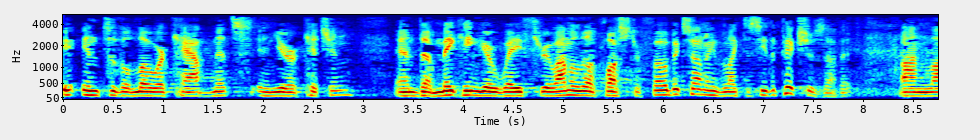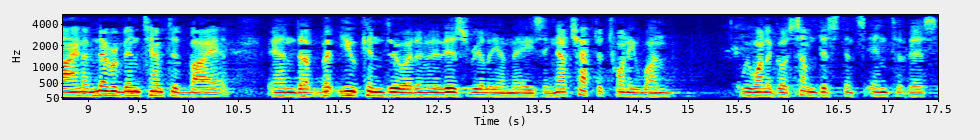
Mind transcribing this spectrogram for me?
into the lower cabinets in your kitchen and uh, making your way through. I'm a little claustrophobic, so I don't even like to see the pictures of it online. I've never been tempted by it, and uh, but you can do it, and it is really amazing. Now, chapter 21. We want to go some distance into this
